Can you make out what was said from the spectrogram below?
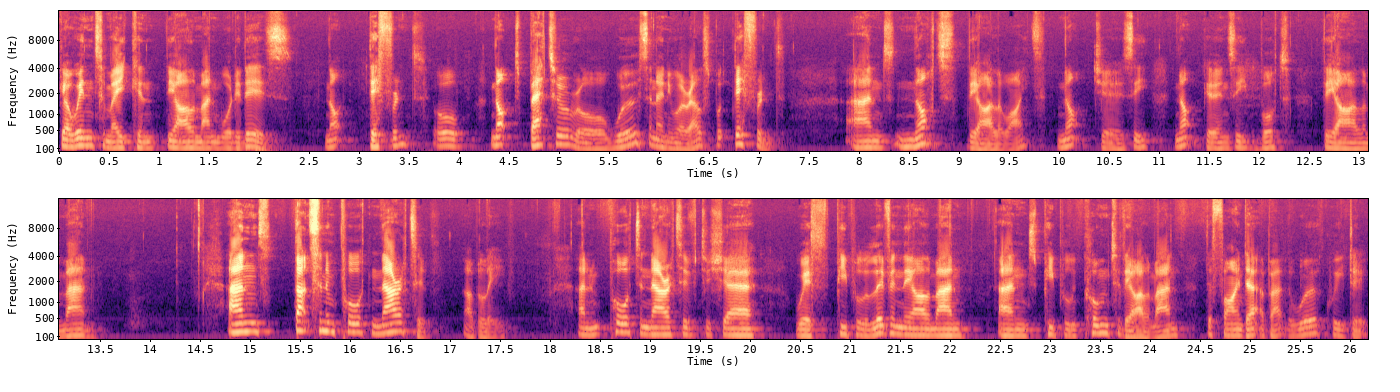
go into making the Isle of Man what it is. not different or not better or worse than anywhere else, but different. And not the Isle of Wight, not Jersey, not Guernsey, but the Isle of Man. And that's an important narrative, I believe. An important narrative to share with people who live in the Isle of Man and people who come to the Isle of Man to find out about the work we do.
